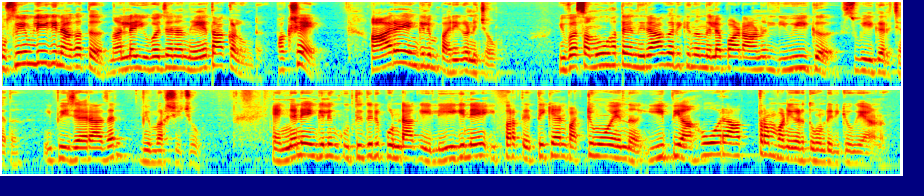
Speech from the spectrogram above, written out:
മുസ്ലിം ലീഗിനകത്ത് നല്ല യുവജന നേതാക്കളുണ്ട്. പക്ഷേ ആരെയെങ്കിലും പരിഗണിച്ചോ? യുവസമൂഹത്തെ നിരാകരിക്കുന്ന നിലപാടാണ് ലീഗ് സ്വീകരിച്ചത്. ഇ പി ജയരാജൻ വിമർശിച്ചു. എങ്ങനെയെങ്കിലും കുത്തിത്തിരിപ്പുണ്ടാക്കി ലീഗിനെ ഇപ്പുറത്തെത്തിക്കാൻ പറ്റുമോ എന്ന് ഇ പി അഹോരാത്രം പണിയെടുത്തുകൊണ്ടിരിക്കുകയാണ്.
